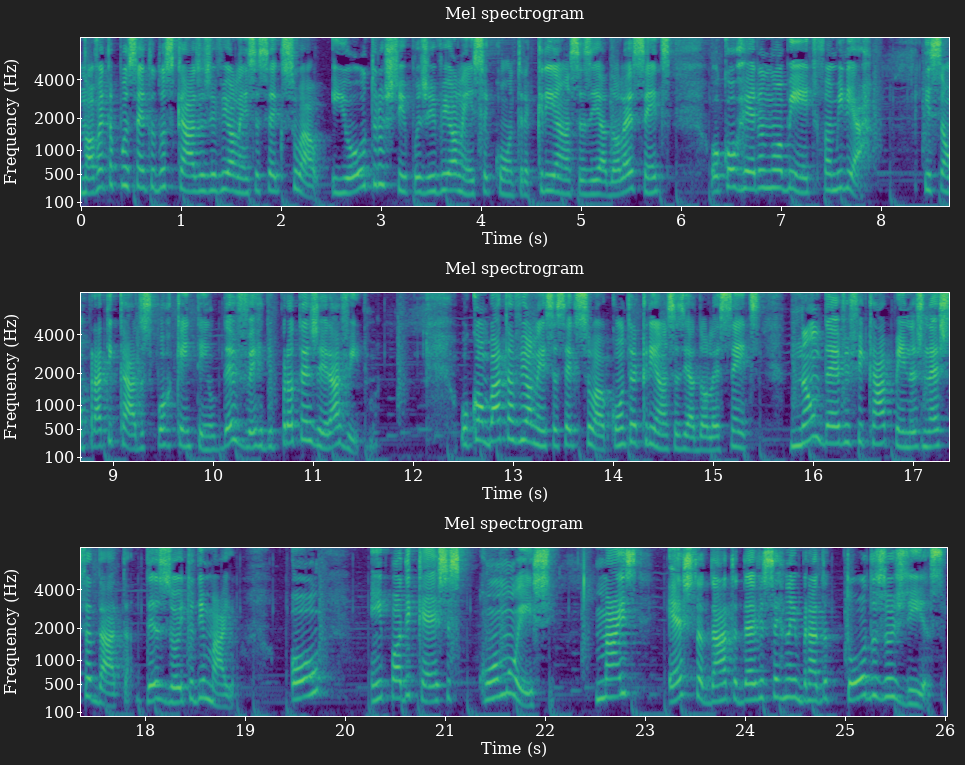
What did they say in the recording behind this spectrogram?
90% dos casos de violência sexual e outros tipos de violência contra crianças e adolescentes ocorreram no ambiente familiar e são praticados por quem tem o dever de proteger a vítima. O combate à violência sexual contra crianças e adolescentes não deve ficar apenas nesta data, 18 de maio, ou em podcasts como este, mas esta data deve ser lembrada todos os dias.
